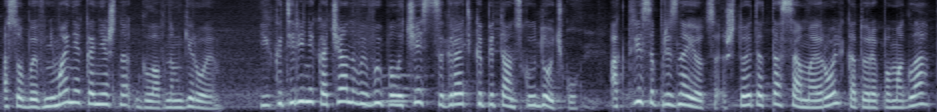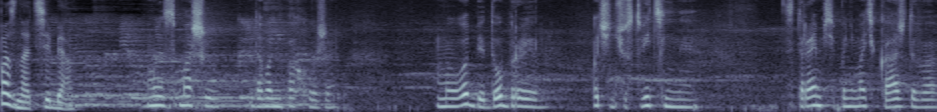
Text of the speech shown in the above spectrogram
Особое внимание, конечно, главным героям. Екатерине Качановой выпала честь сыграть капитанскую дочку. Актриса признается, что это та самая роль, которая помогла познать себя. Мы с Машей довольно похожи. Мы обе добрые, очень чувствительные, стараемся понимать каждого,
